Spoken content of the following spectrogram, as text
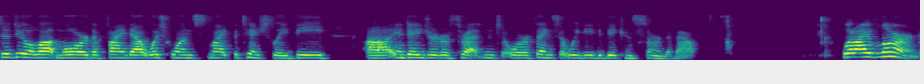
to do a lot more to find out which ones might potentially be uh, endangered or threatened or things that we need to be concerned about. What I've learned,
